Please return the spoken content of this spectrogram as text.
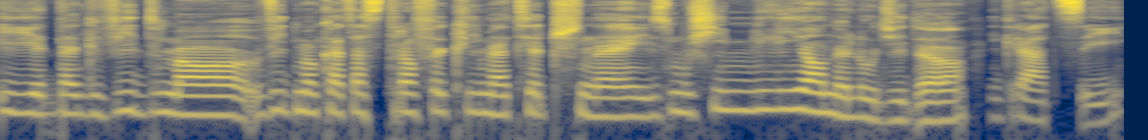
I jednak widmo, widmo katastrofy klimatycznej zmusi miliony ludzi do migracji.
